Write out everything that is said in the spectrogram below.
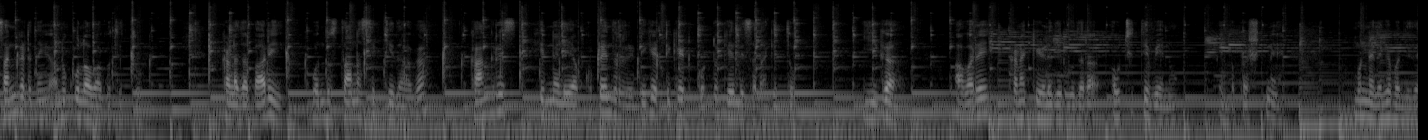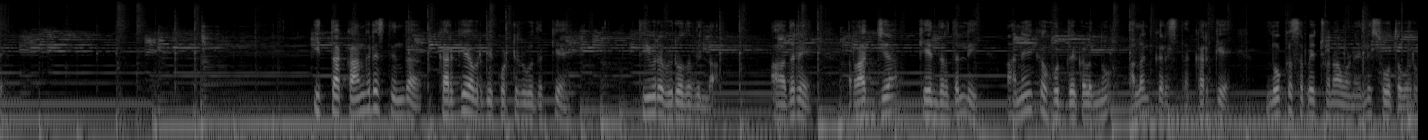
ಸಂಘಟನೆಗೆ ಅನುಕೂಲವಾಗುತ್ತಿತ್ತು. ಕಳೆದ ಬಾರಿ ಒಂದು ಸ್ಥಾನ ಸಿಕ್ಕಿದಾಗ ಕಾಂಗ್ರೆಸ್ ಹಿನ್ನೆಲೆಯ ಕುಪೇಂದ್ರ ರೆಡ್ಡಿಗೆ ಟಿಕೆಟ್ ಕೊಟ್ಟು ಗೆಲ್ಲಿಸಲಾಗಿತ್ತು. ಈಗ ಅವರೇ ಕಣಕ್ಕೆ ಇಳಿದಿರುವುದರ ಔಚಿತ್ಯವೇನು ಎಂಬ ಪ್ರಶ್ನೆ ಮುನ್ನೆಲೆಗೆ ಬಂದಿದೆ. ಇತ್ತ ಕಾಂಗ್ರೆಸ್ನಿಂದ ಖರ್ಗೆ ಅವರಿಗೆ ಕೊಟ್ಟಿರುವುದಕ್ಕೆ ತೀವ್ರ ವಿರೋಧವಿಲ್ಲ. ಆದರೆ ರಾಜ್ಯ ಕೇಂದ್ರದಲ್ಲಿ ಅನೇಕ ಹುದ್ದೆಗಳನ್ನು ಅಲಂಕರಿಸಿದ ಖರ್ಗೆ ಲೋಕಸಭೆ ಚುನಾವಣೆಯಲ್ಲಿ ಸೋತವರು.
